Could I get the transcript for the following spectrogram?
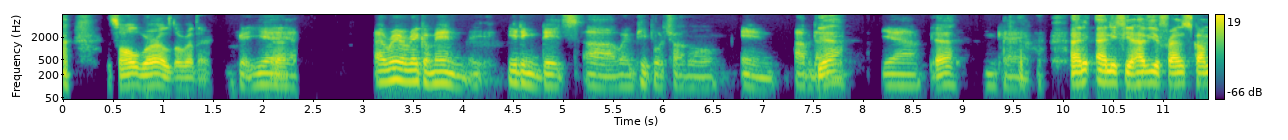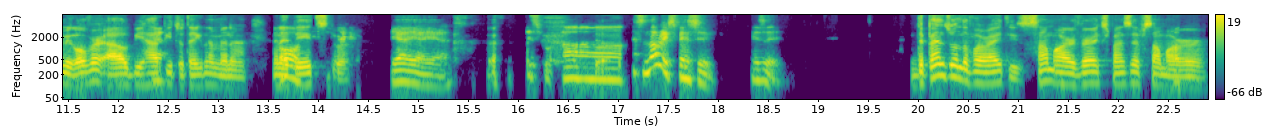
it's a whole world over there Okay. Yeah, yeah. yeah. I really recommend eating dates uh, when people travel in Abu Dhabi. Yeah. Yeah. yeah Okay. and and if you have your friends coming over i'll be happy to take them in a in a Oh. date store Yeah, yeah, yeah. It's uh, it's not expensive, is it? Depends on the varieties some are very expensive some are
